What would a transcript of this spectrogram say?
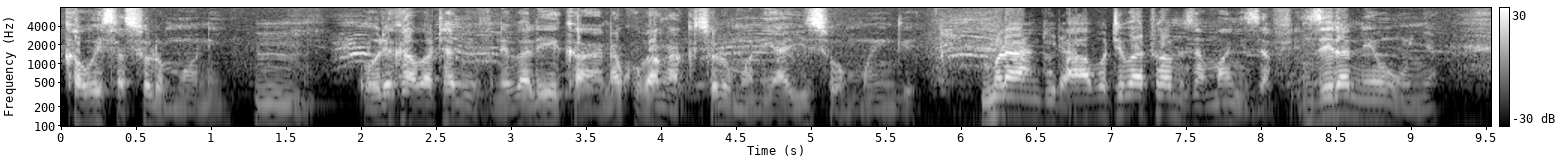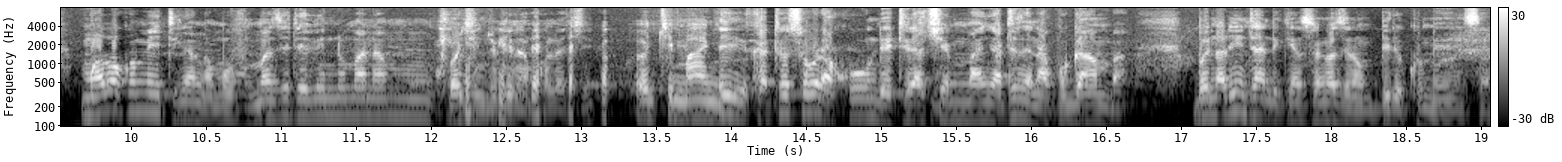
kaweesa solomoni oleka abatamivu ne baleekaana kubanga solomoni yayisa omwenge. Mulangira. Abo tebatwanuza manyi zaffe nze era newuunya mwabakomentinga nga muvuma nze tebinumanamu kuba kinjogera nkolaki okimanyi. Kati osobola kundetera kyemmanyi ate nze nakugamba bwe nali ntandika ensonga zino mu 213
